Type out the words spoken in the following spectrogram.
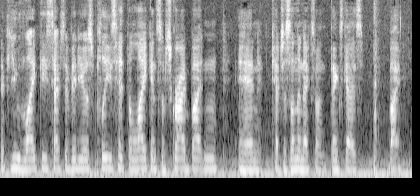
If you like these types of videos, please hit the like and subscribe button and catch us on the next one. Thanks guys. Bye.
